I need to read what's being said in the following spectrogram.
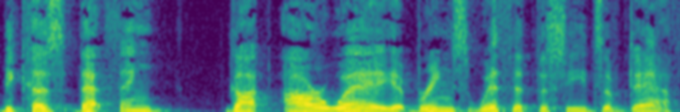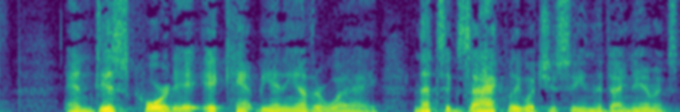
Because that thing got our way. It brings with it the seeds of death and discord. It, it can't be any other way. And that's exactly what you see in the dynamics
